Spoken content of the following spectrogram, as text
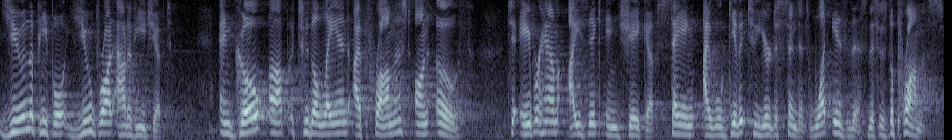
You and the people you brought out of Egypt, and go up to the land I promised on oath to Abraham, Isaac, and Jacob, saying, I will give it to your descendants. What is this? This is the promise.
